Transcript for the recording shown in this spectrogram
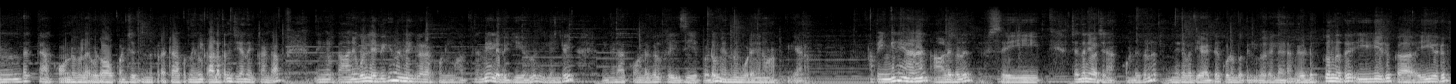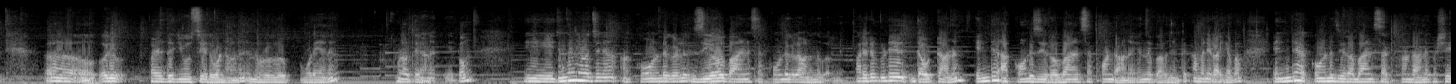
എന്തൊക്കെ അക്കൗണ്ടുകൾ എവിടെ ഓപ്പൺ ചെയ്ത് കറക്റ്റ് അപ്പോൾ നിങ്ങൾ കടത്തം ചെയ്യാൻ നിൽക്കണ്ട. നിങ്ങൾക്ക് ആനുകൂല്യം ലഭിക്കുന്നുണ്ടെങ്കിൽ ഒരു അക്കൗണ്ടിൽ മാത്രമേ ലഭിക്കുകയുള്ളൂ. ഇല്ലെങ്കിൽ നിങ്ങളുടെ അക്കൗണ്ടുകൾ ഫ്രീസ് ചെയ്യപ്പെടും എന്നും കൂടെ ഞാൻ ഉറപ്പിക്കുകയാണ്. അപ്പോൾ ഇങ്ങനെയാണ് ആളുകൾ ഈ ചന്ദന യോജന അക്കൗണ്ടുകൾ നിരവധിയായിട്ട് കുടുംബത്തിലുള്ളവരെല്ലാം എടുക്കുന്നത്. ഈ ഒരു ഈ ഒരു ഒരു പഴുത് യൂസ് ചെയ്തുകൊണ്ടാണ് എന്നുള്ളത് കൂടെ ഞാൻ ഉണർത്തുകയാണ്. ഇപ്പം ഈ ജനധൻ യോജന അക്കൗണ്ടുകൾ സീറോ ബാലൻസ് അക്കൗണ്ടുകളാണെന്ന് പറഞ്ഞു. പലരും ഇവിടെ ഡൗട്ടാണ് എന്റെ അക്കൗണ്ട് സീറോ ബാലൻസ് അക്കൗണ്ട് ആണ് എന്ന് പറഞ്ഞിട്ട് കമന്റ് കളിക്കാം അപ്പോൾ എന്റെ അക്കൗണ്ട് സീറോ ബാലൻസ് അക്കൗണ്ട് ആണ്. പക്ഷേ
